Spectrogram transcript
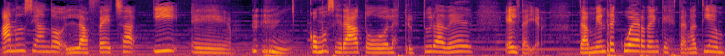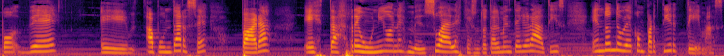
anunciando la fecha y eh, cómo será toda la estructura del el taller. También recuerden que están a tiempo de eh, apuntarse para estas reuniones mensuales que son totalmente gratis en donde voy a compartir temas.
